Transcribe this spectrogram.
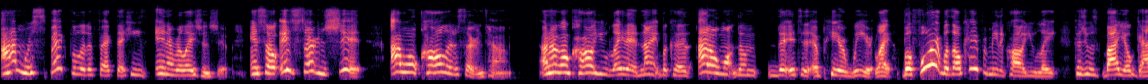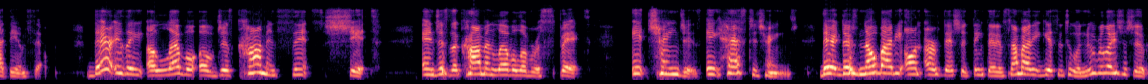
I'm respectful of the fact that he's in a relationship. And so it's certain shit I won't call at a certain time. I'm not gonna call you late at night because I don't want them the, it to appear weird. Like before, it was okay for me to call you late because you was by your goddamn self. There is a, a level of just common sense shit and just a common level of respect. It changes. It has to change. There, there's nobody on earth that should think that if somebody gets into a new relationship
